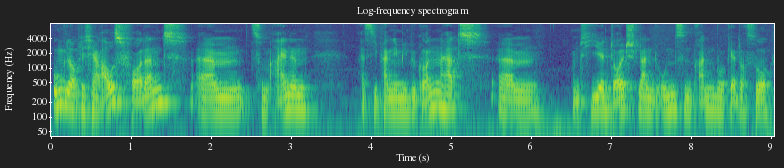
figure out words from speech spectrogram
unglaublich herausfordernd. Ähm, zum einen, als die Pandemie begonnen hat ähm, und hier Deutschland uns in Brandenburg ja doch so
